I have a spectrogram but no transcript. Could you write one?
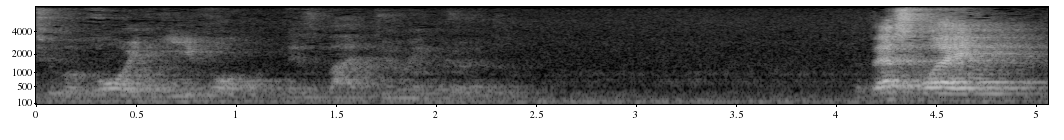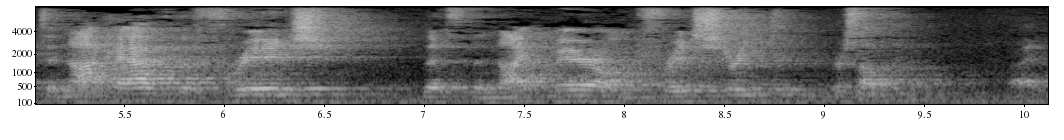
to avoid evil is by doing good. The best way to not have the fridge that's the nightmare on Fridge Street or something, right,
